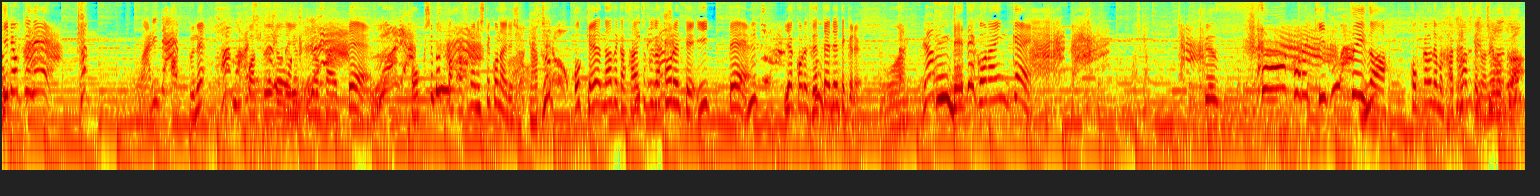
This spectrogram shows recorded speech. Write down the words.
気力ね。終わりだ。アップね。ここは通常でゆっくり押さえて。特殊物販さすがにしてこないでしょ。オッケー。なぜか最速が取れていって。いやこれ絶対出てくる。出てこないんかい。くっこれきっついぞ。こっからでも勝ちますけどね僕は。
